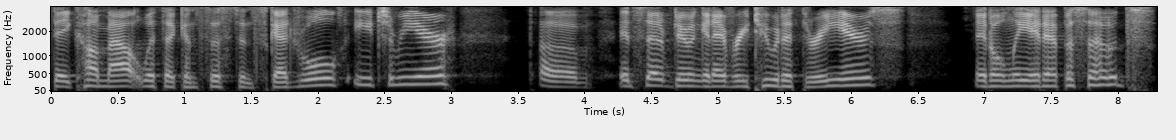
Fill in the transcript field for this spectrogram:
they come out with a consistent schedule each year. Uh, instead of doing it every two to three years, it only eight episodes.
